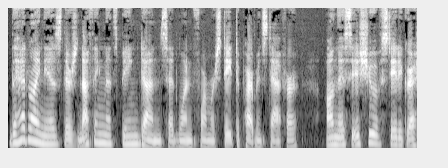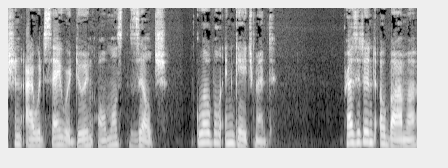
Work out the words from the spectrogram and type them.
The headline is There's Nothing That's Being Done, said one former State Department staffer. On this issue of state aggression, I would say we're doing almost zilch. Global engagement. President Obama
